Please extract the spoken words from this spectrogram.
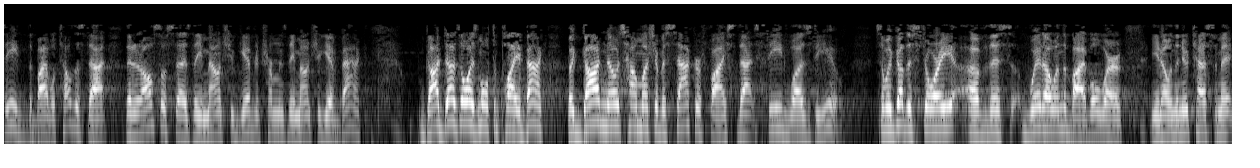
seed. The Bible tells us that, that it also says the amount you give determines the amount you give back. God does always multiply it back, but God knows how much of a sacrifice that seed was to you. So we've got the story of this widow in the Bible where, you know, in the New Testament,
